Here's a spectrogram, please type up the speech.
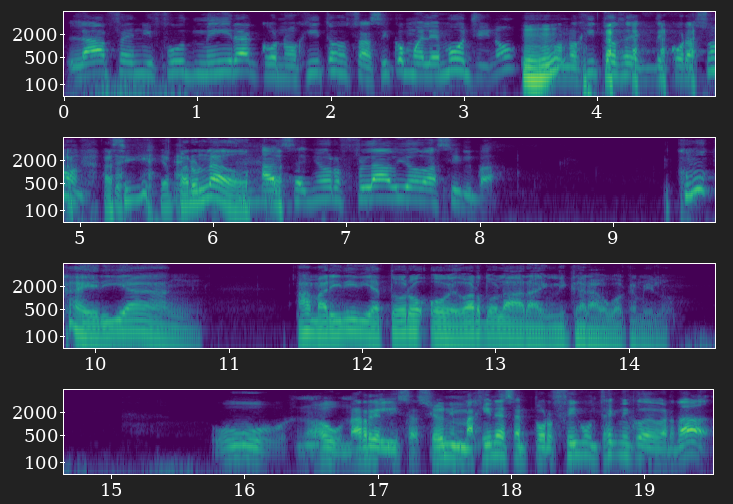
la Fenifood mira con ojitos, así como el emoji, ¿no? Con ojitos de, corazón. así, para un lado. Al señor Flavio da Silva. ¿Cómo caerían a Marini Viatoro o Eduardo Lara en Nicaragua, Camilo? Uh, no, una realización. Imagínese por fin un técnico de verdad.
